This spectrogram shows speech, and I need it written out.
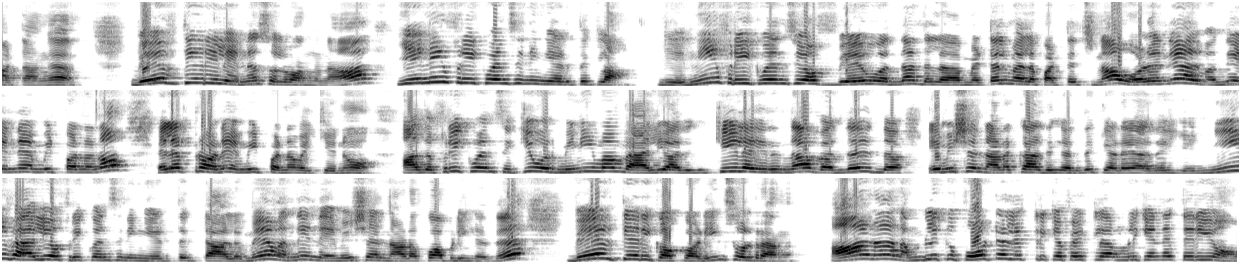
மாட்டாங்க. வேவ் தியரியில என்ன சொல்லுவாங்கன்னா எனி ஃப்ரீக்வன்சி நீங்க எடுத்துக்கலாம். எனி ஃப்ரீக்வன்சி ஆஃப் வேவ் வந்து அந்த மெட்டல் மேலே பட்டுச்சுன்னா உடனே அது வந்து என்ன எமிட் பண்ணணும்? எலக்ட்ரானை எமிட் பண்ண வைக்கணும். அந்த ஃப்ரீக்வன்சிக்கு ஒரு மினிமம் வேல்யூ அதுக்கு கீழே இருந்தால் வந்து இந்த எமிஷன் நடக்காதுங்கிறது கிடையாது. எனி வேல்யூ ஆஃப் ஃப்ரீக்வன்சி நீங்கள் எடுத்துக்கிட்டாலுமே வந்து இந்த எமிஷன் நடக்கும் அப்படிங்கிறது வேவ் தியரிக்கு அக்கார்டிங் சொல்கிறாங்க ஆனா நம்மளுக்கு போட்டோ எலக்ட்ரிக் எஃபெக்ட்ல நம்மளுக்கு என்ன தெரியும்?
